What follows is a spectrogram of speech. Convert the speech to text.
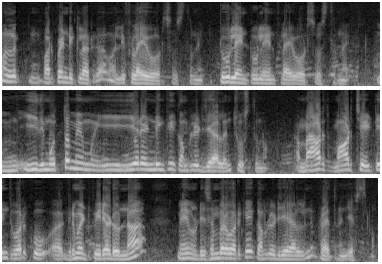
మళ్ళీ పర్పెండిక్యులర్గా మళ్ళీ ఫ్లైఓవర్స్ వస్తున్నాయి. Two lane two lane flyovers వస్తున్నాయి. ఇది మొత్తం మేము ఈ ఇయర్ ఎండింగ్కి కంప్లీట్ చేయాలని చూస్తున్నాం. మార్చ్ మార్చ్ ఎయిటీన్త్ వరకు అగ్రిమెంట్ పీరియడ్ ఉన్నా మేము డిసెంబర్ వరకే కంప్లీట్ చేయాలని ప్రయత్నం చేస్తున్నాం.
